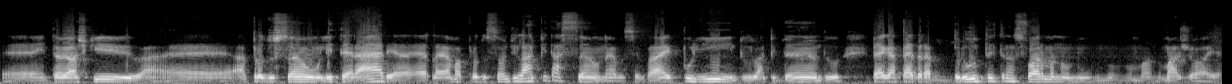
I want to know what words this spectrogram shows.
É, então eu acho que a, é, a, produção literária ela é uma produção de lapidação, né? Você vai pulindo, lapidando, pega a pedra bruta e transforma num, numa, numa joia.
